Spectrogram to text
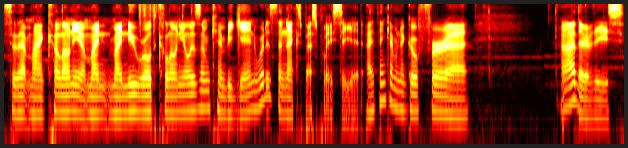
so that my colonial my my new world colonialism can begin. What is the next best place to get? I think I'm gonna go for uh, either of these.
